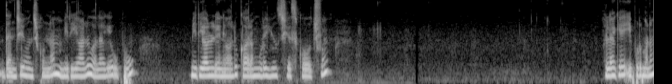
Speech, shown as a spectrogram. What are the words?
దంచి ఉంచుకున్న మిరియాలు అలాగే ఉప్పు. మిరియాలు లేని వాళ్ళు కారం కూడా యూజ్ చేసుకోవచ్చు. అలాగే ఇప్పుడు మనం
